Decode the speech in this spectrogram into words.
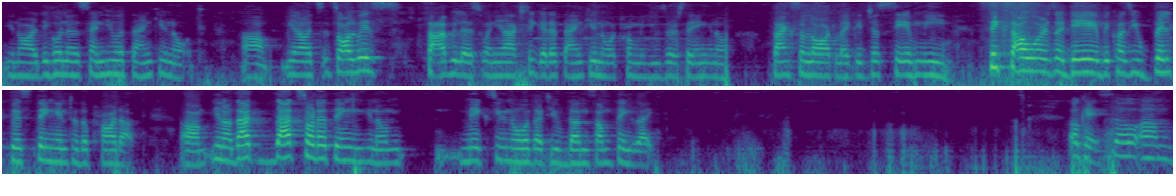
You know, are they going to send you a thank you note? Um, you know, it's, it's always fabulous when you actually get a thank you note from a user saying, you know, thanks a lot, like it just saved me six hours a day because you built this thing into the product. Um, you know, that, that sort of thing, you know, makes you know that you've done something right. Okay, so um,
